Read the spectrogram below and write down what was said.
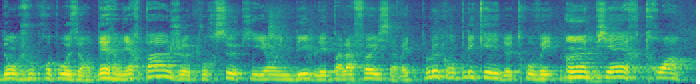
Donc je vous propose en dernière page, pour ceux qui ont une Bible et pas la feuille, ça va être plus compliqué de trouver 1 Pierre 3.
